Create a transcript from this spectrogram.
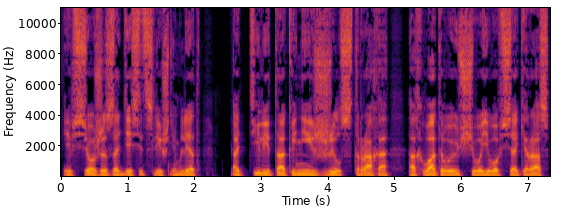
и все же за десять с лишним лет Аттилий так и не изжил страха, охватывающего его всякий раз,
